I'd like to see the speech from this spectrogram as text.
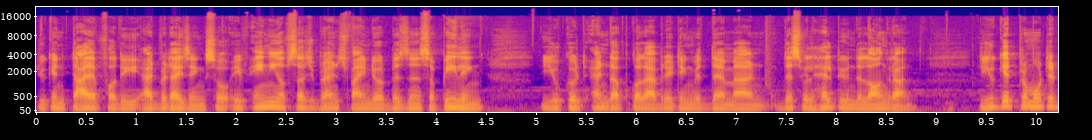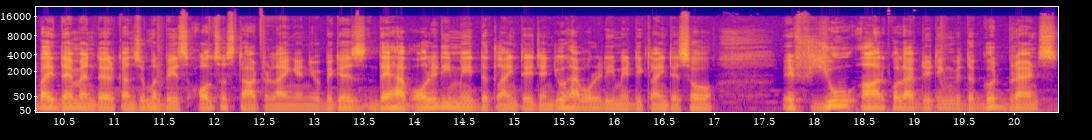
you can tie up for the advertising. So if any of such brands find your business appealing, you could end up collaborating with them and this will help you in the long run you get promoted by them and their consumer base also start relying on you because they have already made the clientage and you have already made the clientage so if you are collaborating with the good brands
